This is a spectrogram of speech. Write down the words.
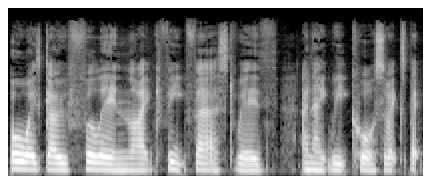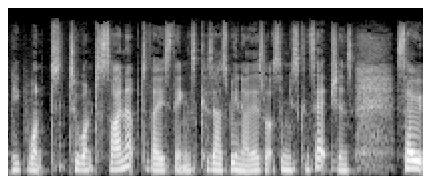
always go full in like feet first with an eight week course or expect people want to, to want to sign up to those things because as we know there's lots of misconceptions. So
